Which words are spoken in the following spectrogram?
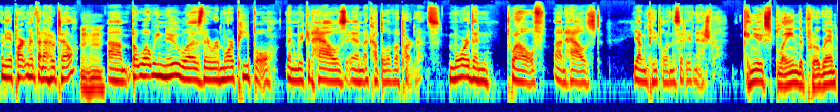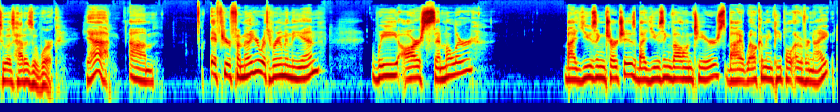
in the apartment than a hotel. Um, but what we knew was there were more people than we could house in a couple of apartments, more than 12 unhoused young people in the city of Nashville. Can you explain the program to us? How does it work? Yeah. Um, if you're familiar with Room in the Inn, we are similar by using churches, by using volunteers, by welcoming people overnight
